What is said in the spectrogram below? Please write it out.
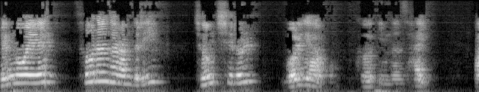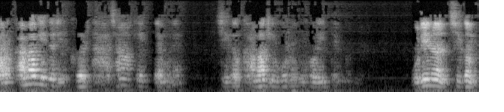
백로의 선한 사람들이 정치를 멀리하고 그 있는 사이 바로 까마귀들이 그걸 다 장악했기 때문에 지금 까마귀 우는 꼴이 된 겁니다. 우리는 지금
